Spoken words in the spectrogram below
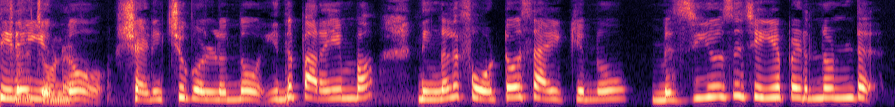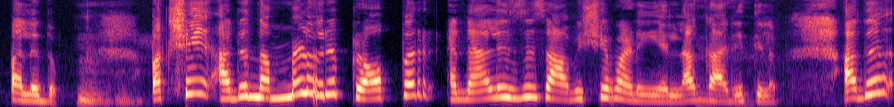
തിരയുന്നു ക്ഷണിച്ചു കൊള്ളുന്നു ഇത് പറയുമ്പോൾ നിങ്ങൾ ഫോട്ടോസ് അയക്കുന്നു മിസ്യൂസ് ചെയ്യപ്പെടുന്നുണ്ട്. പലതും. പക്ഷേ അത് നമ്മൾ ഒരു പ്രോപ്പർ അനാലിസിസ് ആവശ്യമാണ് ഈ എല്ലാ കാര്യത്തിലും. അത്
